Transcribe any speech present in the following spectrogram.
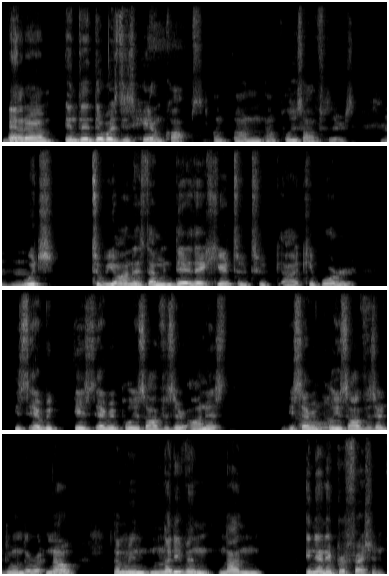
but um and then there was this hate on cops on, on, on police officers Mhm. which to be honest i mean they're, they're here to to uh, keep order is every is every police officer honest is every police officer doing the right no i mean not even not in, in any profession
